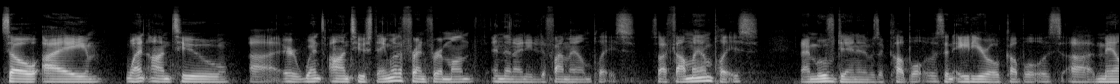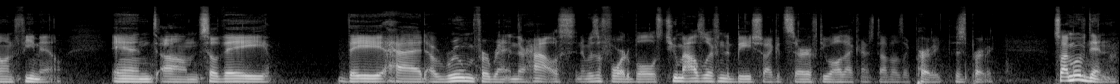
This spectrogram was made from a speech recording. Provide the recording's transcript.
So I went on to uh, or went on to staying with a friend for a month, and then I needed to find my own place. So I found my own place, and I moved in, and it was a couple. It was an 80 year old couple. It was uh, male and female, and um, so they they had a room for rent in their house, and it was affordable. It was two miles away from the beach, so I could surf, do all that kind of stuff. I was like, perfect. This is perfect. So I moved in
